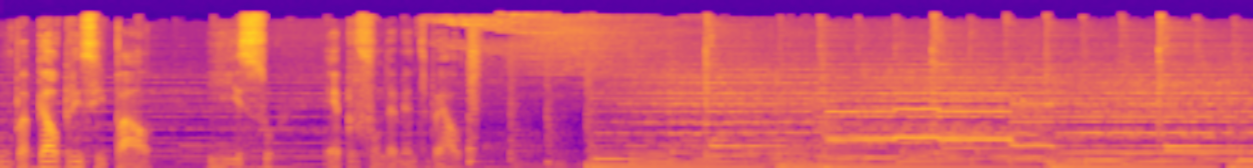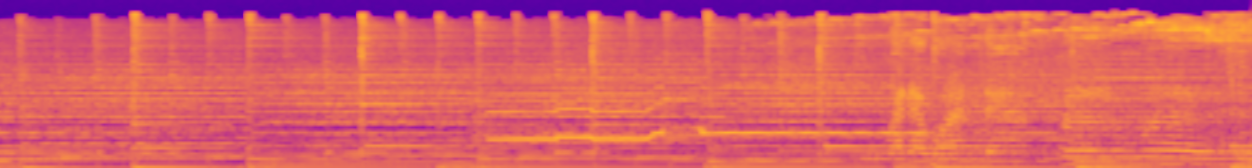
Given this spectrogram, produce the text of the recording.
um papel principal, e isso é profundamente belo. and a wonderful world.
